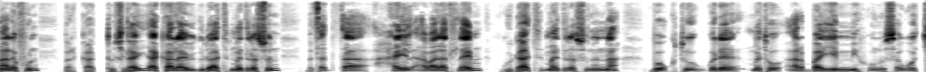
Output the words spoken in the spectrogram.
ማለፉን፣ በርካቶች ላይ አካላዊ ጉዳት መድረሱን፣ በጸጥታ ኃይል አባላት ላይም ጉዳት መድረሱንና በወቅቱ ወደ መቶ አርባ የሚሆኑ ሰዎች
